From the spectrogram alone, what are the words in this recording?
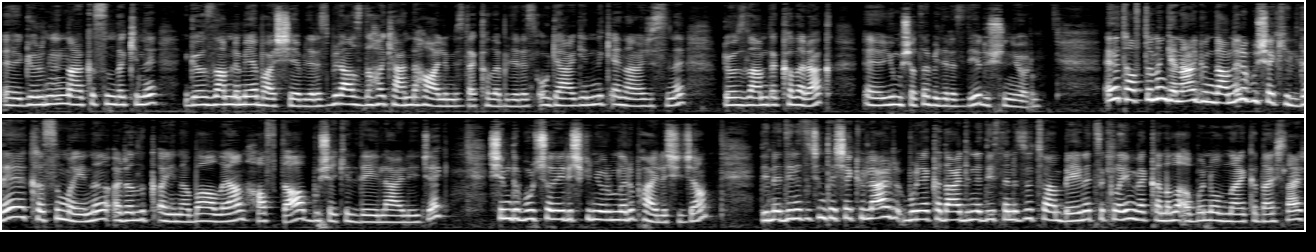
e, görünenin arkasındakini gözlemlemeye başlayabiliriz. Biraz daha kendi halimizde kalabiliriz. O gerginlik enerjisini gözlemde kalarak e, yumuşatabiliriz diye düşünüyorum. Evet haftanın genel gündemleri bu şekilde. Kasım ayını Aralık ayına bağlayan hafta bu şekilde ilerleyecek. Şimdi burçlara ilişkin yorumları paylaşacağım. Dinlediğiniz için teşekkürler. Buraya kadar dinlediyseniz lütfen beğene tıklayın ve kanala abone olun arkadaşlar.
